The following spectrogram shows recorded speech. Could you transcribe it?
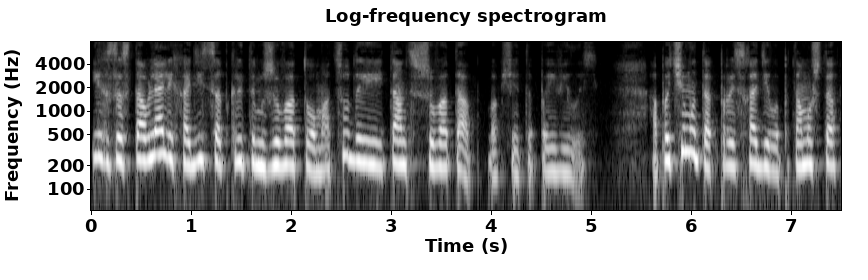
Их заставляли ходить с открытым животом. Отсюда и танцы живота вообще-то появилось. А почему так происходило? Потому что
